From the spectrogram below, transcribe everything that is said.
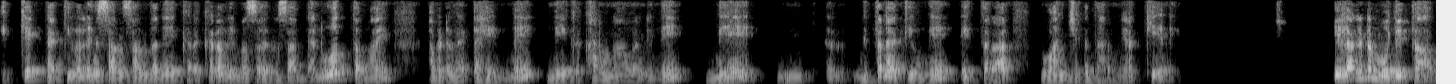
එක් එක් පැතිවලින් සංසන්දනය කර කර විමස විමසා බැලුවොත් තමයි අපිට වැටහෙන්නේ මේක කරුණාව නෙමේ මේ මෙතන ඇති උනේ එක්තරා වංචක ධර්මයක් කියන එක. ඊළඟට මුදිතාව.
